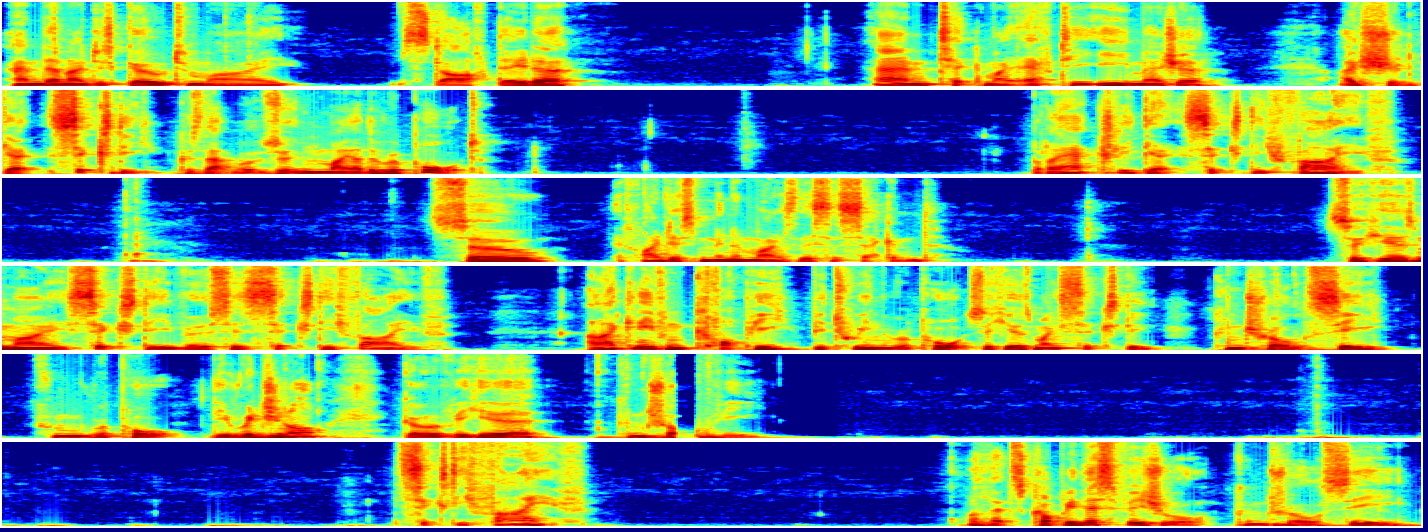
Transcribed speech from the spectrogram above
and then I just go to my staff data and tick my FTE measure, I should get 60 because that was in my other report. But I actually get 65. So if I just minimize this a second, so here's my 60 versus 65. And I can even copy between the reports. So here's my 60, Control C, from report the original, go over here, Control V. Sixty-five. Well, let's copy this visual. Control C,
